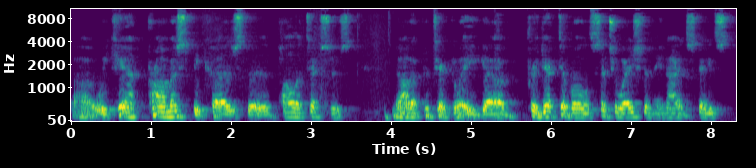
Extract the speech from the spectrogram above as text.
We can't promise because the politics is not a particularly uh, predictable situation in the United States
